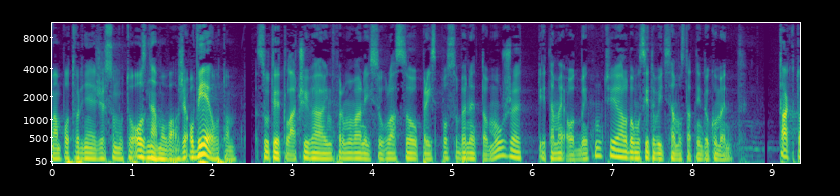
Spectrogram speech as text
mám potvrdenie, že som mu to oznamoval, že vie o tom. Sú tie tlačivá informovaných súhlasov prispôsobené tomu, že je tam aj odmietnutie, alebo musí to byť samostatný dokument? Takto,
